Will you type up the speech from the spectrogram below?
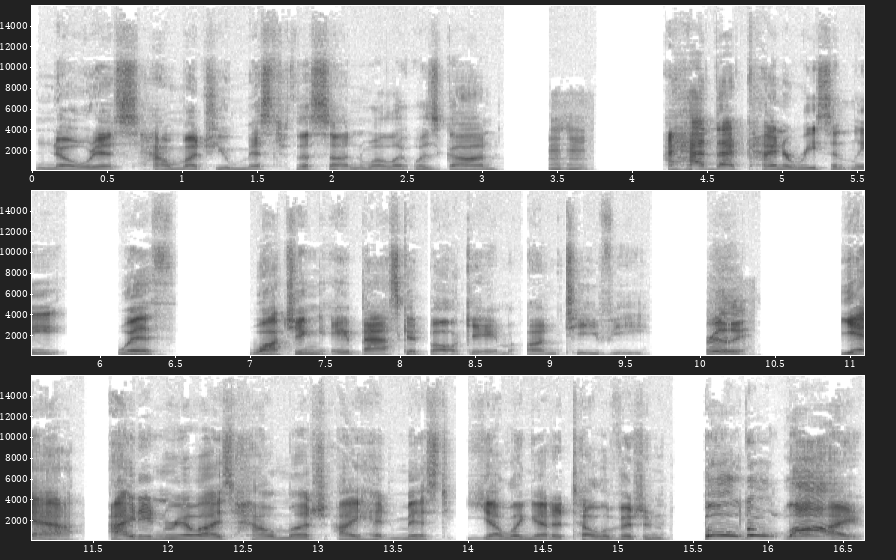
notice how much you missed the sun while it was gone? Mm-hmm. I had that kind of recently with watching a basketball game on TV. Really? Yeah, I didn't realize how much I had missed yelling at a television, ball don't lie,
